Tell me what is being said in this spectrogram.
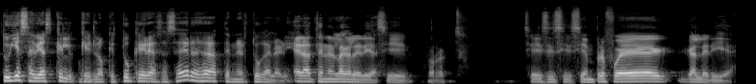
Tú ya sabías que, lo- que lo que tú querías hacer era tener tu galería. era tener la galería, sí, correcto. Sí, sí, sí, siempre fue galería.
